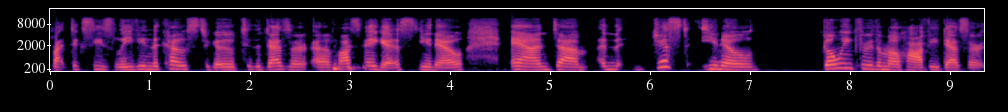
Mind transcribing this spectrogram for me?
Flat Dixie's leaving the coast to go to the desert of Las Vegas, you know, and, um, and just, you know, going through the Mojave Desert,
